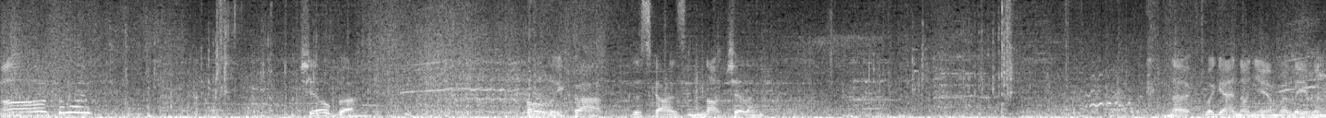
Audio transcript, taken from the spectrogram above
Oh, come on. Chill, bro. Holy crap. This guy's not chilling. No, we're getting on you and we're leaving.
